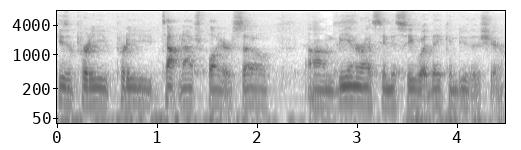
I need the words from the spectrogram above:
he's a pretty pretty top notch player. So um, be interesting to see what they can do this year.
